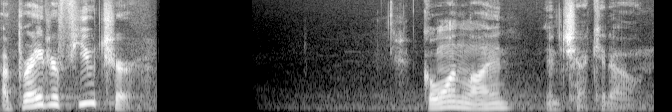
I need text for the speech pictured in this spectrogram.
A brighter future. Go online and check it out.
